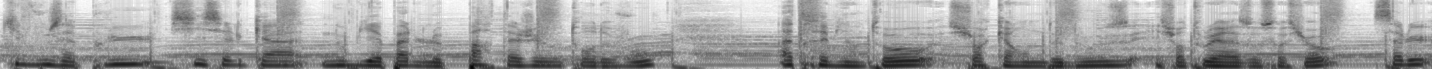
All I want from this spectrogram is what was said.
qu'il vous a plu. Si c'est le cas, n'oubliez pas de le partager autour de vous. A très bientôt sur 4212 et sur tous les réseaux sociaux. Salut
